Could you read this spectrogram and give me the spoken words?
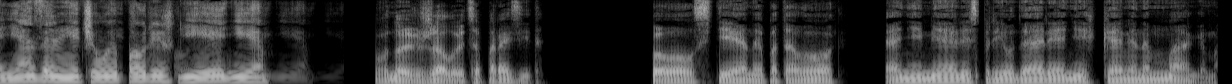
я залечиваю повреждения», Вновь жалуется паразит. Пол, стены, потолок. Они мялись при ударе о них каменным магом.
